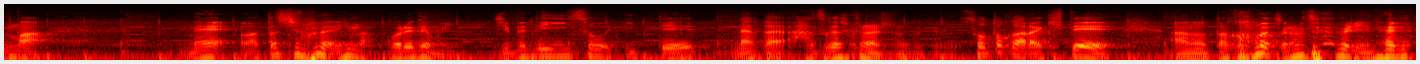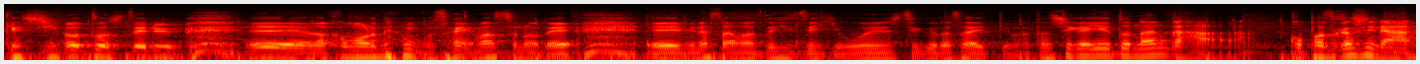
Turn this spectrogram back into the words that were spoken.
まあ。ね、私も今これでも自分で言いそう言ってなんか恥ずかしくなるんだけど外から来てあの高町のために何かしようとしてる、えー若者でもございますので、えー皆さんはぜひぜひ応援してくださいって私が言うとなんかこっぱずかしいな、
